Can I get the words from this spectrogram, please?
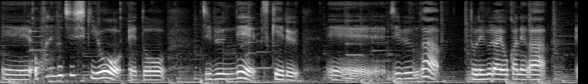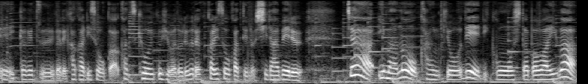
えー、お金の知識を、えーと、自分でつける、えー、自分がどれぐらいお金がえ1ヶ月ぐらいかかりそうかかつ教育費はどれぐらいかかりそうかっていうのを調べる。じゃあ今の環境で離婚をした場合は、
